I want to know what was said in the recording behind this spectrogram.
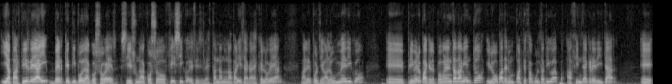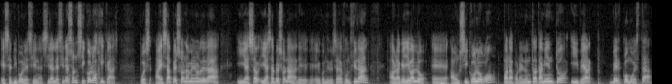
Y a partir de ahí, ver qué tipo de acoso es. Si es un acoso físico, es decir, si le están dando una paliza cada vez que lo vean, ¿vale? Pues llevarlo a un médico, eh, primero para que le pongan en tratamiento y luego para tener un parte facultativa a fin de acreditar eh, ese tipo de lesiones. Si las lesiones son psicológicas, pues a esa persona menor de edad y a esa, y a esa persona de- eh, con diversidad funcional habrá que llevarlo eh, a un psicólogo para ponerlo en tratamiento y ver, ver cómo está.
